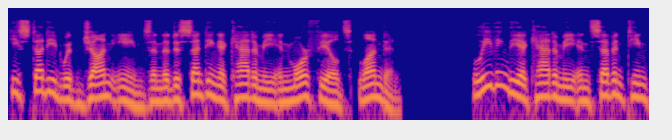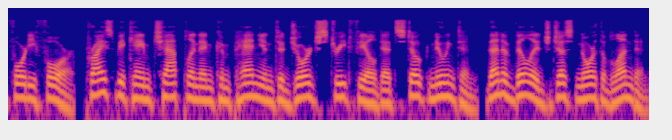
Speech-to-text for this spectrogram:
He studied with John Eames and the Dissenting Academy in Moorfields, London. Leaving the academy in 1744, Price became chaplain and companion to George Streatfeild at Stoke Newington, then a village just north of London.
